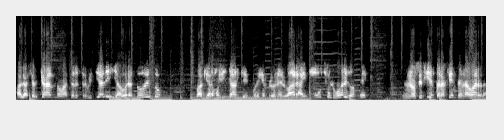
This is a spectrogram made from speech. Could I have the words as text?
al acercarnos, a ser serviciales y ahora todo eso va a quedar muy distante. Por ejemplo, en el bar hay muchos lugares donde no se sienta la gente en la barra,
